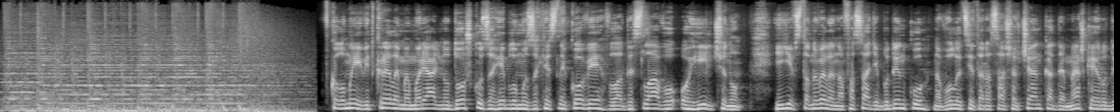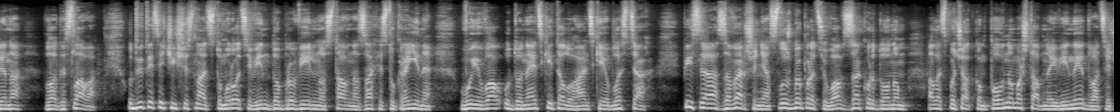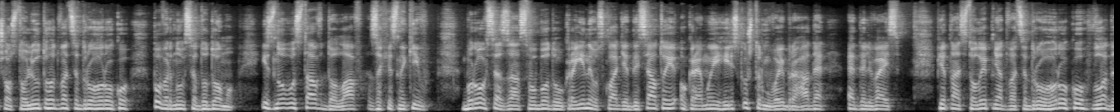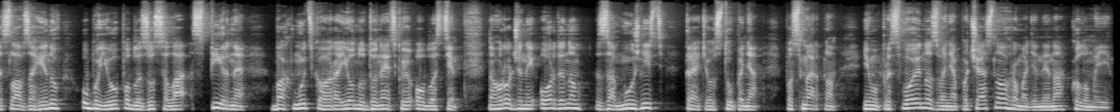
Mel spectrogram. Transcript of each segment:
Коломиї відкрили меморіальну дошку загиблому захисникові Владиславу Огільчину. Її встановили на фасаді будинку на вулиці Тараса Шевченка, де мешкає родина Владислава. У 2016 році він добровільно став на захист України, воював у Донецькій та Луганській областях. Після завершення служби працював за кордоном, але з початком повномасштабної війни, 26 лютого 22 року, повернувся додому і знову став до лав захисників. Боровся за свободу України у складі 10-ї окремої гірсько-штурмової бригади Едельвейс. 15 липня 22 року Владислав загинув у бою поблизу села Спірне Бахмутського району Донецької області, нагороджений орденом за мужність третього ступеня. Посмертно йому присвоєно звання почесного громадянина Коломиї.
